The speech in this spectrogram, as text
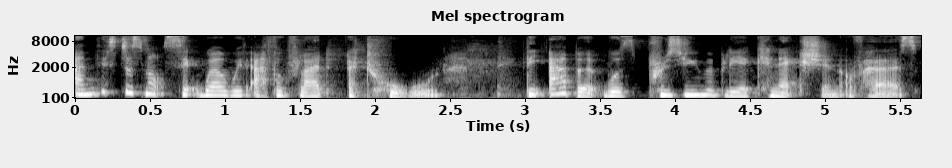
And this does not sit well with Athelflaed at all. The abbot was presumably a connection of hers,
